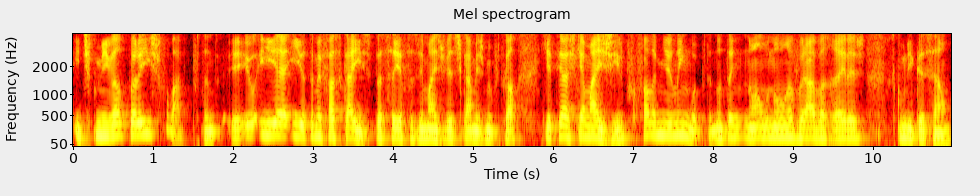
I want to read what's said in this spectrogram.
e disponível para ir falar. Portanto, eu, e, e eu também faço cá isso, passei a fazer mais vezes cá mesmo em Portugal e até acho que é mais giro porque falo a minha língua, portanto não, tenho, não, não haverá barreiras de comunicação.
